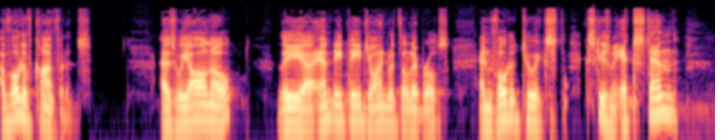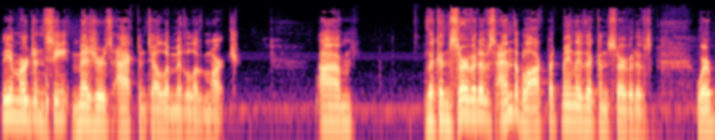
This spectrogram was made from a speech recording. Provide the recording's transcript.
a vote of confidence. As we all know, the uh, NDP joined with the Liberals and voted to, ex- excuse me, extend the Emergency Measures Act until the middle of March. Um, the Conservatives and the Bloc, but mainly the Conservatives, were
